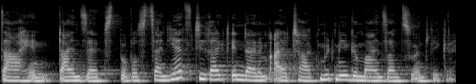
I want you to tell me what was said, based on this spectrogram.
dahin, dein Selbstbewusstsein jetzt direkt in deinem Alltag mit mir gemeinsam zu entwickeln.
